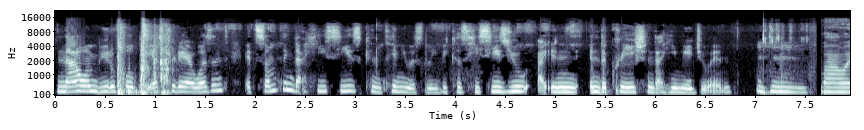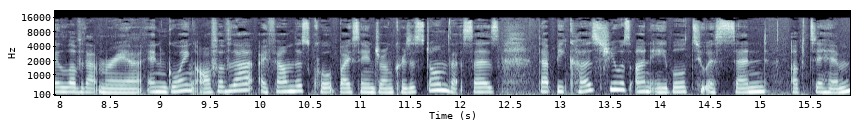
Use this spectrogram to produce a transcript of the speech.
now I'm beautiful, but yesterday I wasn't. It's something that he sees continuously because he sees you in in the creation that he made you in. Wow, I love that, Maria. And going off of that, I found this quote by St. John Chrysostom that says that because she was unable to ascend up to him,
